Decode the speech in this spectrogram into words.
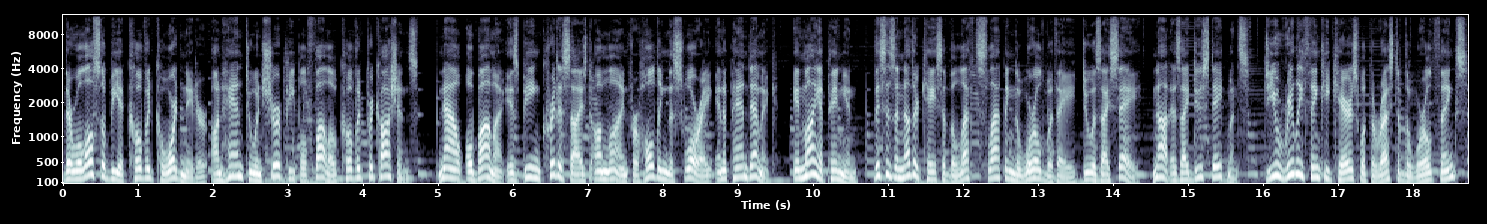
There will also be a COVID coordinator on hand to ensure people follow COVID precautions. Now, Obama is being criticized online for holding the soiree in a pandemic. In my opinion, this is another case of the left slapping the world with a do as I say, not as I do statements. Do you really think he cares what the rest of the world thinks?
